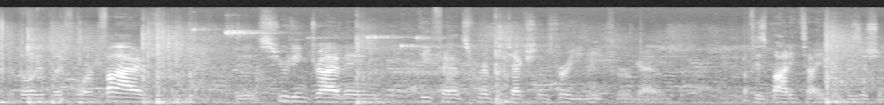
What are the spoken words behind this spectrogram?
his ability to play four and five, his shooting, driving, defense, rim protection is very unique for a guy of his body type and position.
